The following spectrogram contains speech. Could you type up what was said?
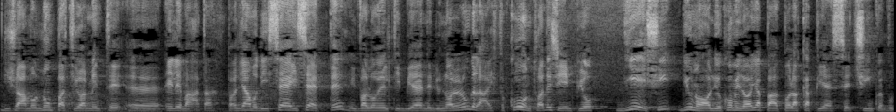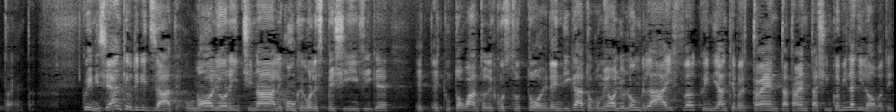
diciamo non particolarmente eh, elevata. Parliamo di 6-7, il valore del TBN di un olio long life, contro ad esempio 10 di un olio come l'olio a palpo l'HPS 5V30. Quindi se anche utilizzate un olio originale, comunque con le specifiche e, e tutto quanto del costruttore ed è indicato come olio long life, quindi anche per 30-35 mila km,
